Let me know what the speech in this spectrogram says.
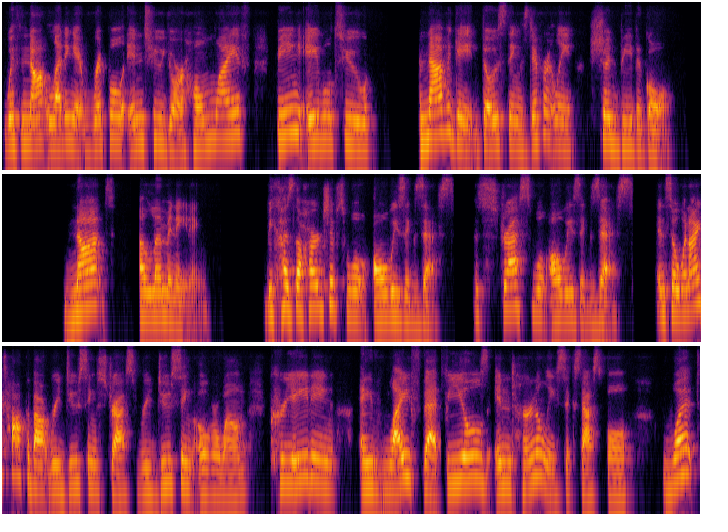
with not letting it ripple into your home life, being able to navigate those things differently should be the goal, not eliminating, because the hardships will always exist. The stress will always exist. And so when I talk about reducing stress, reducing overwhelm, creating a life that feels internally successful, what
